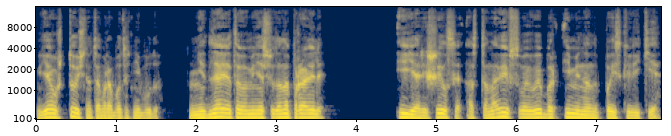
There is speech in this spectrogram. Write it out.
я уж точно там работать не буду. Не для этого меня сюда направили. И я решился, остановив свой выбор именно на поисковике.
